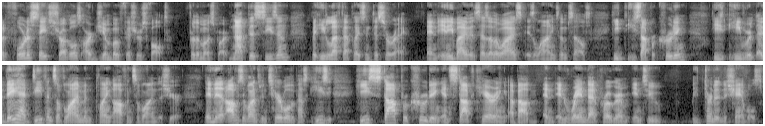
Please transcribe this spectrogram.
But Florida State's struggles are Jimbo Fisher's fault for the most part. Not this season, but he left that place in disarray. And anybody that says otherwise is lying to themselves. He he stopped recruiting. He he they had defensive linemen playing offensive line this year, and that offensive line's been terrible the past. He's he stopped recruiting and stopped caring about and and ran that program into he turned it into shambles.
